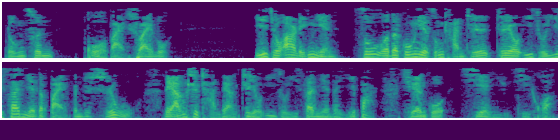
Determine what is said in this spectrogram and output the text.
农村破败衰落。一九二零年，苏俄的工业总产值只有一九一三年的百分之十五，粮食产量只有一九一三年的一半，全国陷于饥荒。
